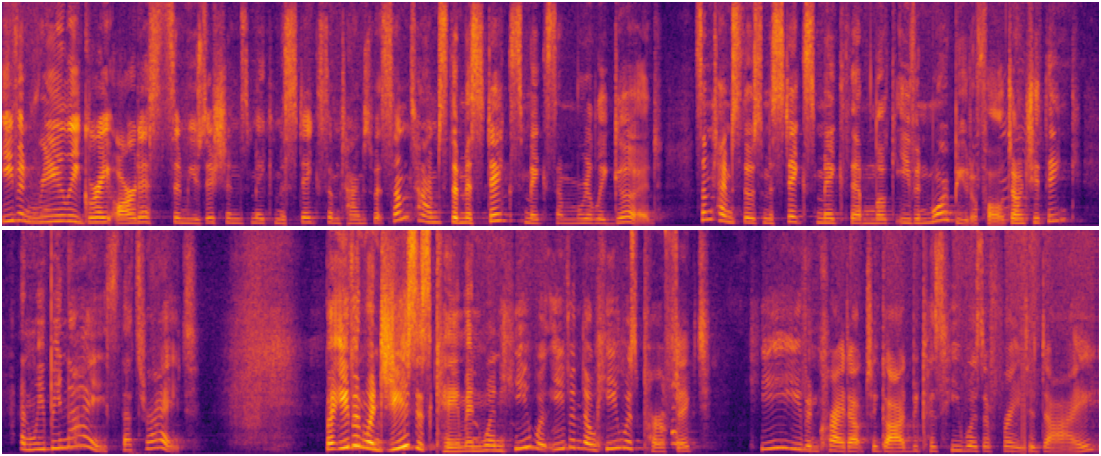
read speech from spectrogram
Even really great artists and musicians make mistakes sometimes, but sometimes the mistakes make them really good. Sometimes those mistakes make them look even more beautiful, don't you think? And we'd be nice, that's right. But even when Jesus came and when he was, even though he was perfect, he even cried out to God because he was afraid to die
